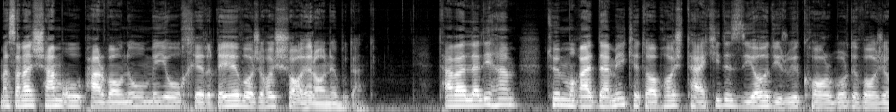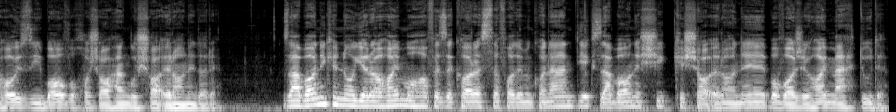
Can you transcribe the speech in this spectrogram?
مثلا شمع و پروانه و می و خرقه واژه های شاعرانه بودند. توللی هم توی مقدمه کتابهاش تاکید زیادی روی کاربرد واجه های زیبا و خوشاهنگ و شاعرانه داره. زبانی که نوگراهای محافظ کار استفاده می کنند یک زبان شیک که شاعرانه با واجه های محدوده.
